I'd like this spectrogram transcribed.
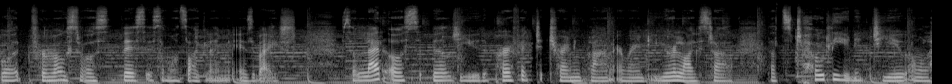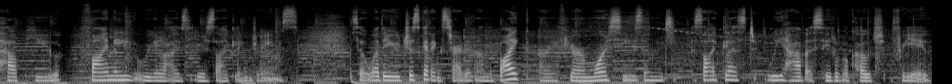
but for most of us, this is what cycling is about. So let us build you the perfect training plan around your lifestyle that's totally unique to you and will help you finally realize your cycling dreams. So, whether you're just getting started on the bike or if you're a more seasoned cyclist, we have a suitable coach for you.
